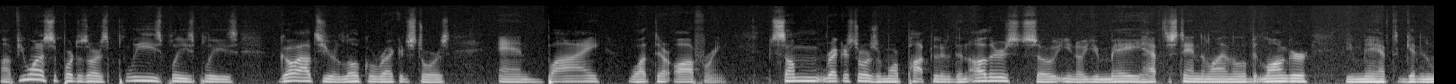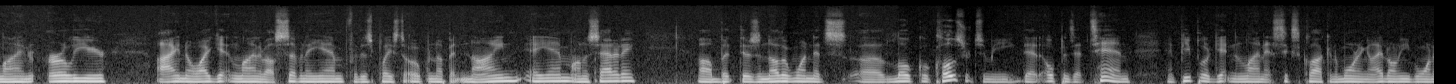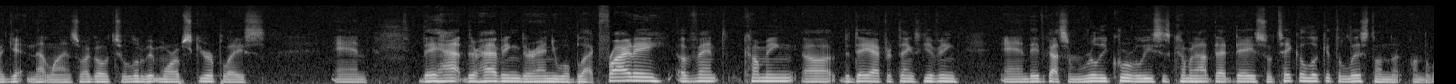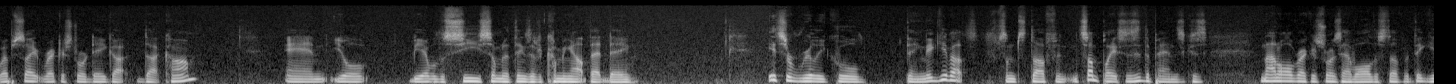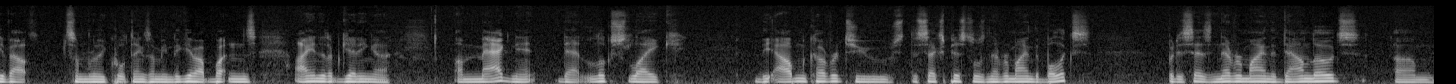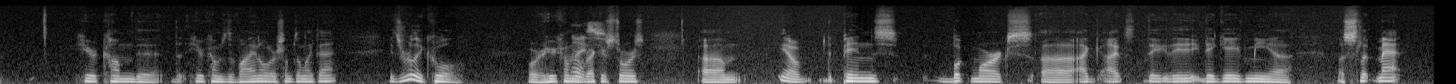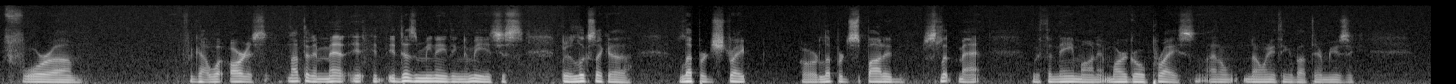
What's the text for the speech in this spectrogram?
Uh, if you want to support those artists, please, please, please go out to your local record stores and buy what they're offering. Some record stores are more popular than others, so you know you may have to stand in line a little bit longer. You may have to get in line earlier. I know I get in line about 7 a.m. for this place to open up at 9 a.m. on a Saturday. Uh, but there's another one that's uh, local, closer to me, that opens at 10, and people are getting in line at 6 o'clock in the morning, and I don't even want to get in that line. So I go to a little bit more obscure place, and they ha- they're having their annual Black Friday event coming uh, the day after Thanksgiving, and they've got some really cool releases coming out that day. So take a look at the list on the on the website recordstoreday.com, and you'll be able to see some of the things that are coming out that day it's a really cool thing. They give out some stuff in, in some places. It depends because not all record stores have all the stuff, but they give out some really cool things. I mean, they give out buttons. I ended up getting a a magnet that looks like the album cover to the Sex Pistols' "Nevermind the Bollocks," but it says "Nevermind the downloads." Um, here come the, the here comes the vinyl or something like that. It's really cool. Or here come Nice. the record stores. Um, you know the pins, bookmarks. Uh, I, I they, they they gave me a a slip mat for um, forgot what artist. Not that it meant it, it, it doesn't mean anything to me. It's just but it looks like a leopard stripe or leopard spotted slip mat with the name on it, Margo Price. I don't know anything about their music.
